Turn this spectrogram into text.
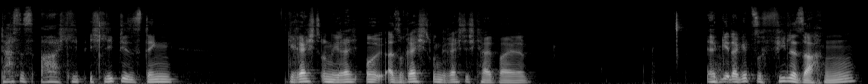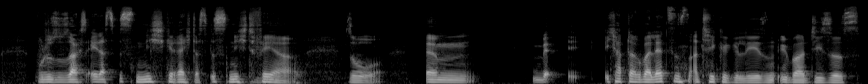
das ist, ah, ich liebe ich lieb dieses Ding, gerecht und gerecht, also Recht und Gerechtigkeit, weil da gibt es so viele Sachen, wo du so sagst, ey, das ist nicht gerecht, das ist nicht fair. So. Ähm, ich habe darüber letztens einen Artikel gelesen, über dieses,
